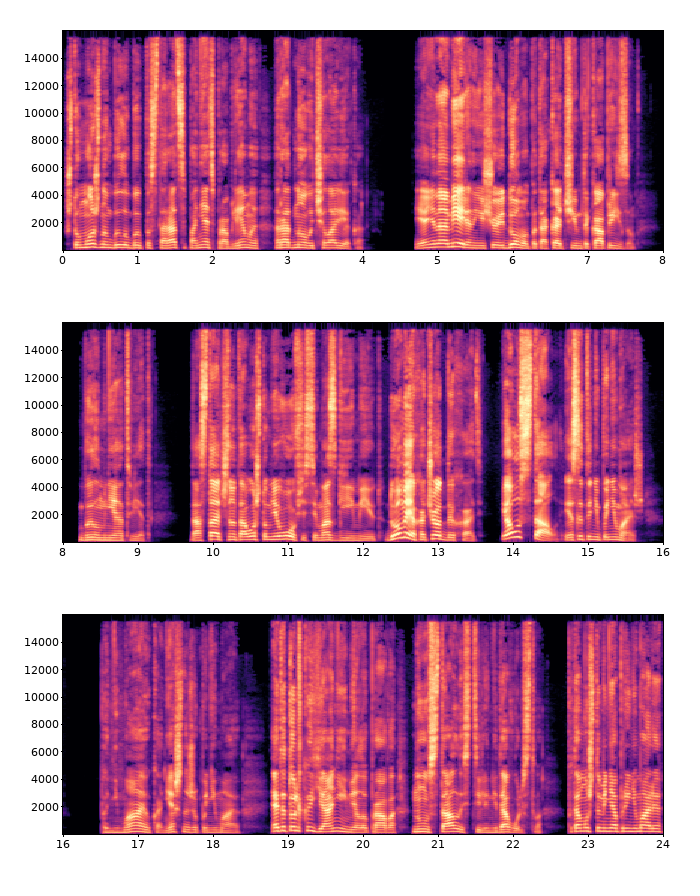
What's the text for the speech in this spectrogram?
что можно было бы постараться понять проблемы родного человека. «Я не намерен еще и дома потакать чьим-то капризом», — был мне ответ. «Достаточно того, что мне в офисе мозги имеют. Дома я хочу отдыхать. Я устал, если ты не понимаешь». «Понимаю, конечно же, понимаю. Это только я не имела права на усталость или недовольство, потому что меня принимали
